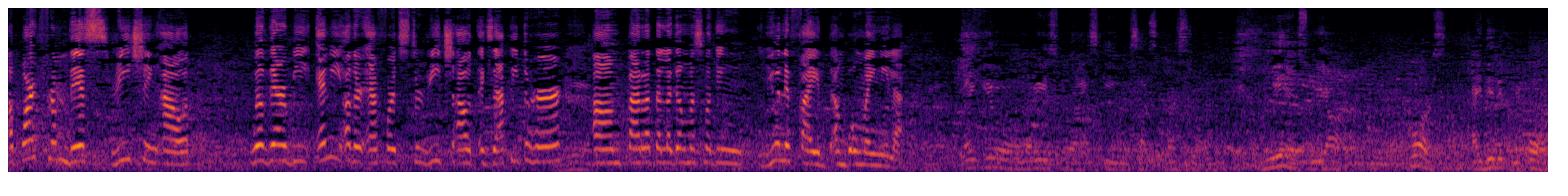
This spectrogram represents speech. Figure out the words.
apart from this reaching out, will there be any other efforts to reach out exactly to her um, para talagang mas maging unified ang buong Maynila? Thank you, Maurice, for asking such a question. Yes, we are. Of course, I did it before.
